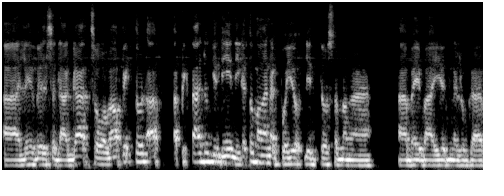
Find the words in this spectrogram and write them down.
uh, level sa dagat. So mga apektado apektado gyud ni kato mga nagpuyo dito sa mga uh, baybayon nga lugar.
